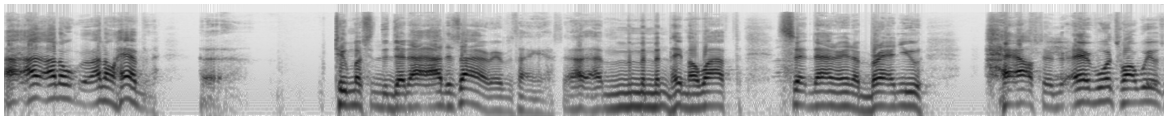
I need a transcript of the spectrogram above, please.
I, I, I don't I don't have uh, too much that I, I, desire everything else. I, I, my wife sat down in a brand new house, and every once in a while we'll,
